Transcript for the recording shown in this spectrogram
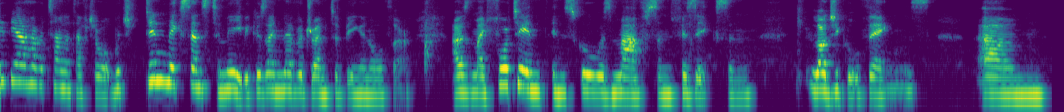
maybe I have a talent after all, which didn't make sense to me because I never dreamt of being an author. I was my forte in, in school was maths and physics and logical things. Um,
